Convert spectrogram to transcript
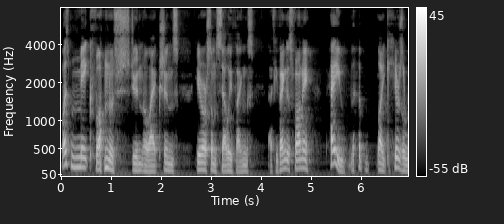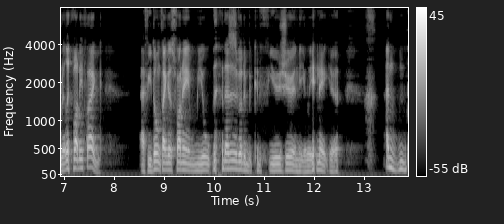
let's make fun of student elections. Here are some silly things. If you think it's funny, hey, like here's a really funny thing. If you don't think it's funny, you this is going to be, confuse you and alienate you. And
